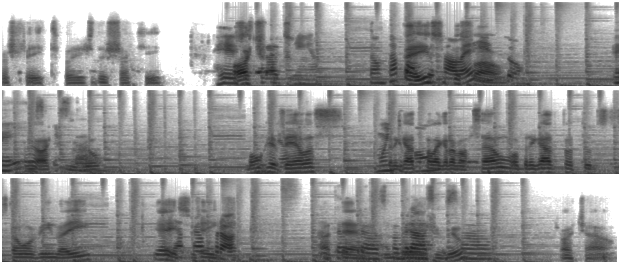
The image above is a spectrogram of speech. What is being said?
Perfeito, para a gente deixar aqui. Registradinho. Ótimo. Então tá bom, é isso, pessoal. pessoal. É isso. É isso, Foi ótimo, pessoal. viu? Bom revelas. Muito obrigado bom. pela gravação, obrigado para todos que estão ouvindo aí. E é e isso, até gente. O próximo. Até, até o próximo. Um Abraço, beijo, pessoal. Viu? Tchau, tchau.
